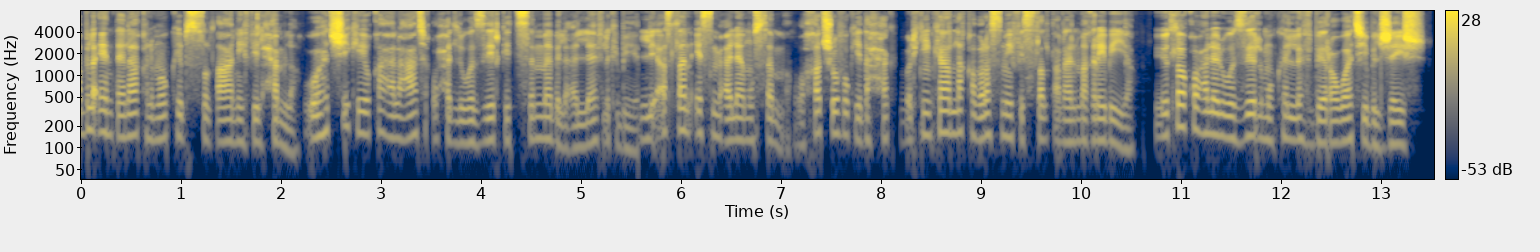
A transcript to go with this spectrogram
قبل انطلاق الموكب السلطاني في الحملة وهادشي كيوقع على عاتق واحد الوزير كيتسمى بالعلاف الكبير اللي أصلا اسم على مسمى واخا تشوفو كيضحك ولكن كان لقب رسمي في السلطنة المغربية. يطلق على الوزير المكلف برواتب الجيش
